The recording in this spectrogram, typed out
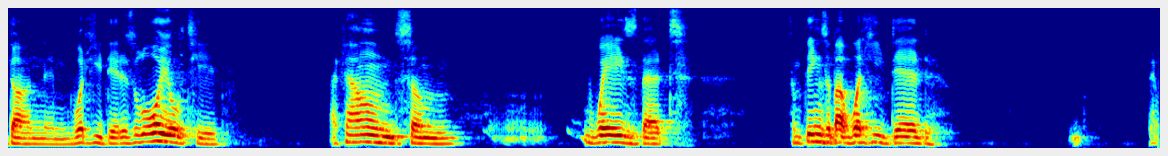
done and what he did, his loyalty, I found some ways that, some things about what he did that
